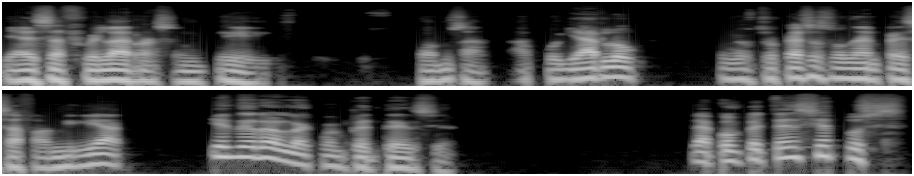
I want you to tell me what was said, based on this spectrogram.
Ya esa fue la razón que vamos a apoyarlo. En nuestro caso es una empresa familiar. ¿Quién era la competencia? La competencia, pues,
